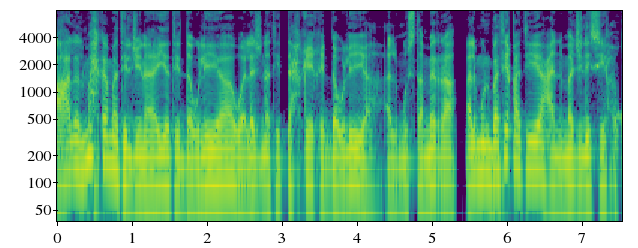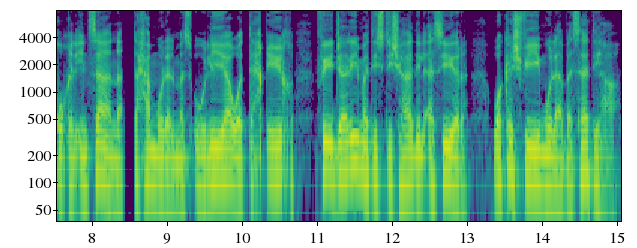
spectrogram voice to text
على المحكمة الجنائية الدولية ولجنة التحقيق الدولية المستمرة المنبثقة عن مجلس حقوق الإنسان تحمل المسؤولية والتحقيق في جريمة استشهاد الأسير وكشف ملابساتها.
